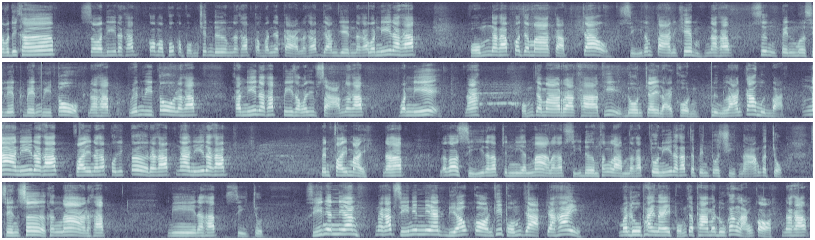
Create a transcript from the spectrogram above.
สวัสดีครับ สวัสดีนะครับ ก็มาพบกับผมเช่นเดิมนะครับ กับบรรยากาศนะครับ ยามเย็นนะครับ วันนี้นะครับ ผมนะครับก็จะมากับเจ้าสีน้ำตาลเข้มนะครับ ซึ่งเป็น Mercedes-Benz Vito นะครับเว้น Vito นะครับคันนี้นะครับปี 2013 นะครับ วันนี้นะผมจะมาราคาที่โดนใจหลายคน1ล้าน90,000 บาท หน้านี้นะครับไฟนะครับโปรเจคเตอร์นะครับ หน้านี้นะครับ เป็นไฟใหม่นะครับ แล้วก็สีนะครับจะเนียนมากนะครับ สีเดิมทั้งลำนะครับ ตัวนี้นะครับจะเป็นตัวฉีดน้ำกระจกเซ็นเซอร์ข้างหน้านะครับ มีนะครับ 4 จุด สีเนียนๆนะครับ สีเนียนๆเดี๋ยวก่อนที่ผมอยากจะให้มาดูภายในผมจะพามาดูข้างหลังก่อนนะครับ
